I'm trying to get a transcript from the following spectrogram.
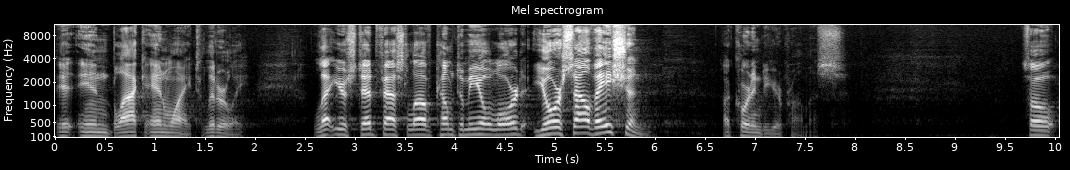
it in black and white, literally. Let your steadfast love come to me, O Lord, your salvation, according to your promise. So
